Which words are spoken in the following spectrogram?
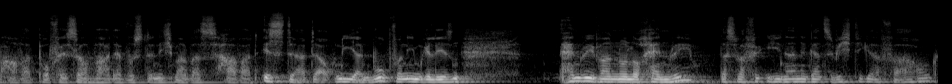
Harvard-Professor war, der wusste nicht mal, was Harvard ist, der hatte auch nie ein Buch von ihm gelesen. Henry war nur noch Henry, das war für ihn eine ganz wichtige Erfahrung.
